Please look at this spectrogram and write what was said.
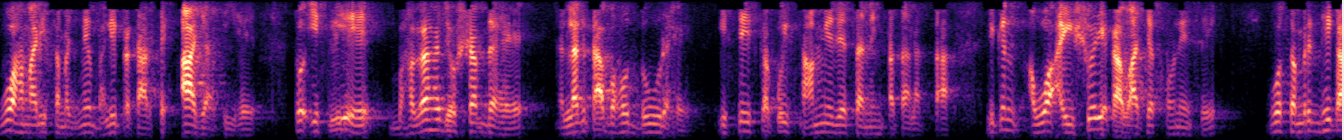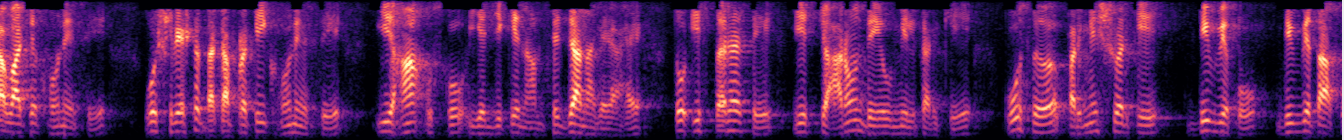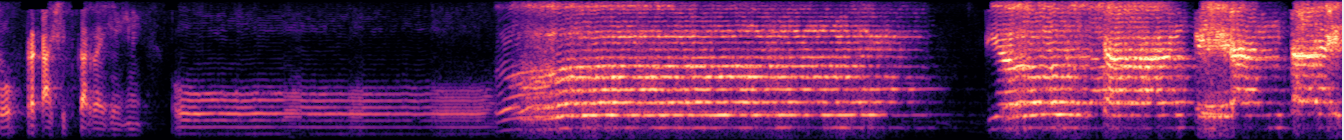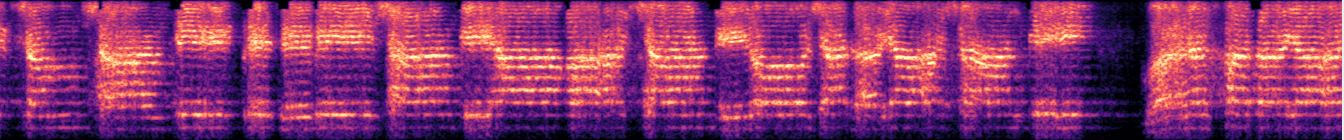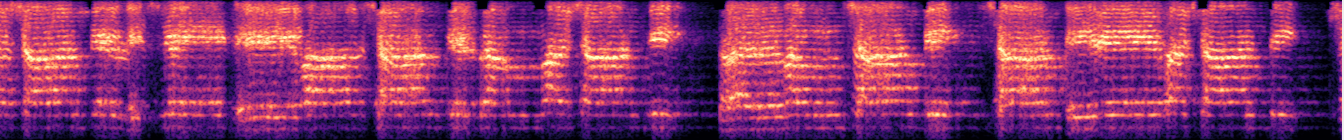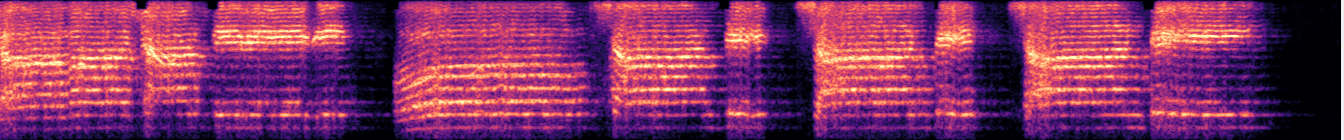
वो हमारी समझ में भली प्रकार से आ जाती है। तो इसलिए भगह जो शब्द है, लगता बहुत दूर है। इससे इसका कोई साम्य जैसा नहीं पता लगता। लेकिन वो ऐश्वर्य का वाचक होने से, वो समृद्धि का वाचक होने से वो श्रेष्ठता का प्रतीक होने से यहाँ उसको यज्ञ के नाम से जाना गया है। तो इस तरह से ये चारों देव मिल करके उस परमेश्वर के दिव्य को, दिव्यता को प्रकाशित कर रहे हैं। ओ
